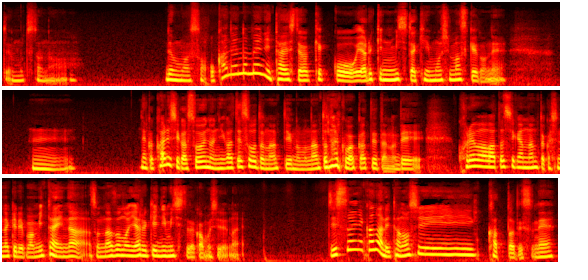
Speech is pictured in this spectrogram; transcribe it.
て思ってたな。でもまあそのお金の面に対しては結構やる気に見せた気もしますけどね。うん。なんか彼氏がそういうの苦手そうだなっていうのもなんとなく分かってたのでこれは私が何とかしなければみたいなその謎のやる気に満ちてたかもしれない。実際にかなり楽しかったですね。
